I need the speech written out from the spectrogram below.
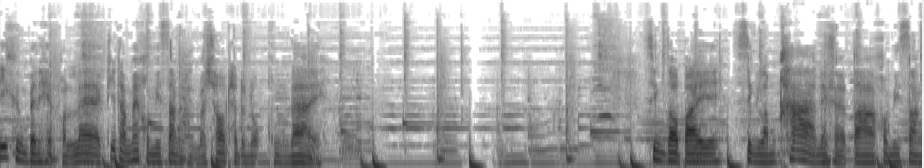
นี่คือเป็นเหตุผลแรกที่ทำให้คอมิซังหันมาชอบทาดนกคุงได้ สิ่งต่อไปสิ่งล้ำค่าในสายตาคอมิซัง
